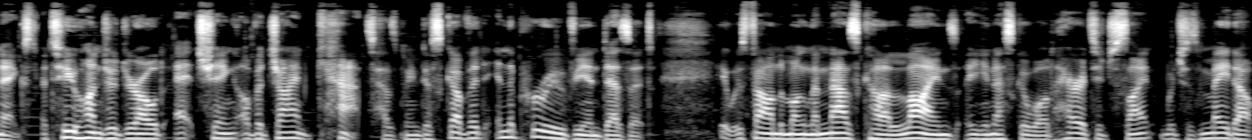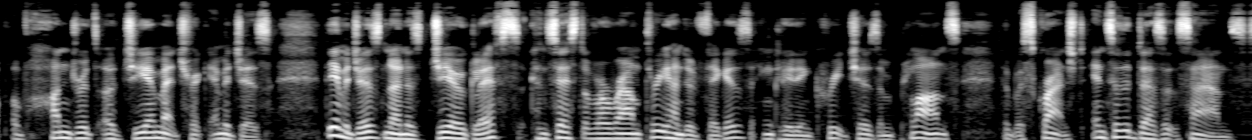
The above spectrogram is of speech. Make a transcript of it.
Next, a 200 year old etching of a giant cat has been discovered in the Peruvian desert. It was found among the Nazca Lines, a UNESCO World Heritage Site, which is made up of hundreds of geometric images. The images, known as geoglyphs, consist of around 300 figures, including creatures and plants, that were scratched into the desert sands.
